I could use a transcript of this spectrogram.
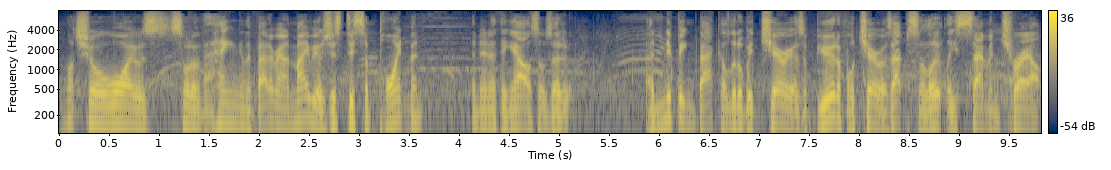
I'm not sure why he was sort of hanging in the bat around. Maybe it was just disappointment than anything else. It was a, a nipping back a little bit cherry. It was a beautiful cherry. It was absolutely salmon trout.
